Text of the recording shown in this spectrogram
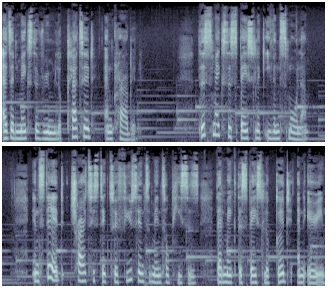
as it makes the room look cluttered and crowded. This makes the space look even smaller Instead, try to stick to a few sentimental pieces that make the space look good and airy.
